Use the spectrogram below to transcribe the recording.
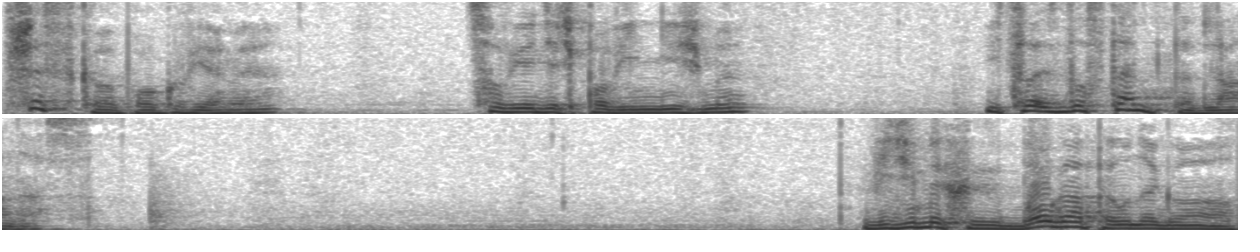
Wszystko o Bogu wiemy, co wiedzieć powinniśmy i co jest dostępne dla nas. Widzimy Boga pełnego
